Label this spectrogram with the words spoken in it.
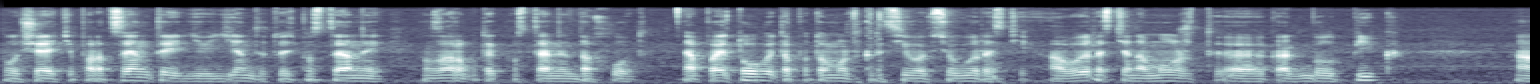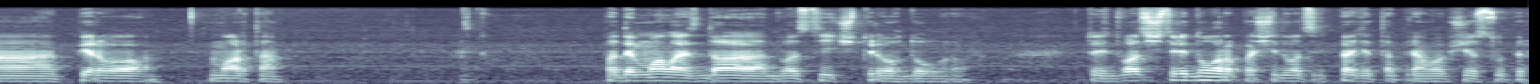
получаете проценты, дивиденды, то есть постоянный заработок, постоянный доход. А по итогу это потом может красиво все вырасти. А вырасти она может, э, как был пик 1 а, марта, поднималась до 24 долларов. То есть 24 доллара, почти 25, это прям вообще супер.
